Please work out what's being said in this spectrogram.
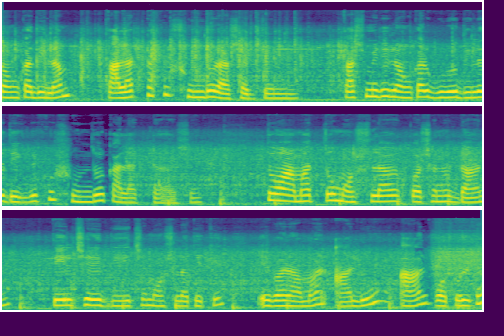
লঙ্কা দিলাম। কালারটা খুব সুন্দর আসার জন্য। কাশ্মীরি লঙ্কার গুঁড়ো দিলে দেখবে খুব সুন্দর কালারটা আসে। তো আমার তো মশলা কষানোর ডান তেল ছেড়ে দিয়েছে মশলা থেকে। এবার আমার আলু আর পটলটা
